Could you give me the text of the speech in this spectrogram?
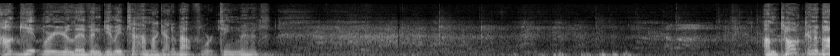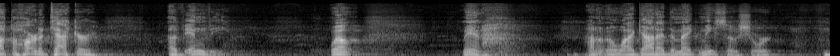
I'll get where you're living. Give me time. I got about 14 minutes. I'm talking about the heart attacker of envy. Well, man, I don't know why God had to make me so short. I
